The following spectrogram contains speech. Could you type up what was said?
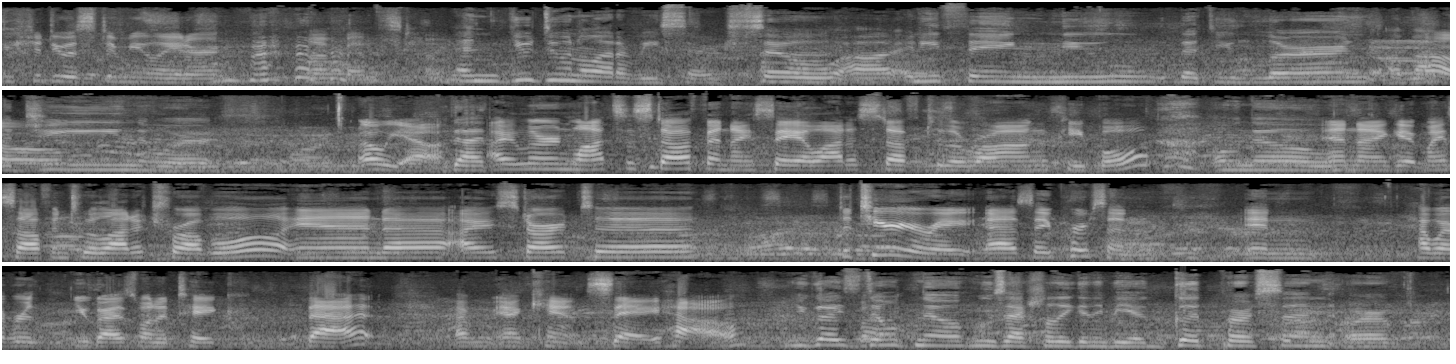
You should do a stimulator on Ben Stone. And you're doing a lot of research. So, uh, anything new that you learn about the Oh. gene, or Oh yeah, That- I learn lots of stuff and I say a lot of stuff to the wrong people, oh no, and I get myself into a lot of trouble, and uh, I start to deteriorate as a person. In however you guys want to take that, I, mean, I can't say how. you guys don't know who's actually going to be a good person or a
